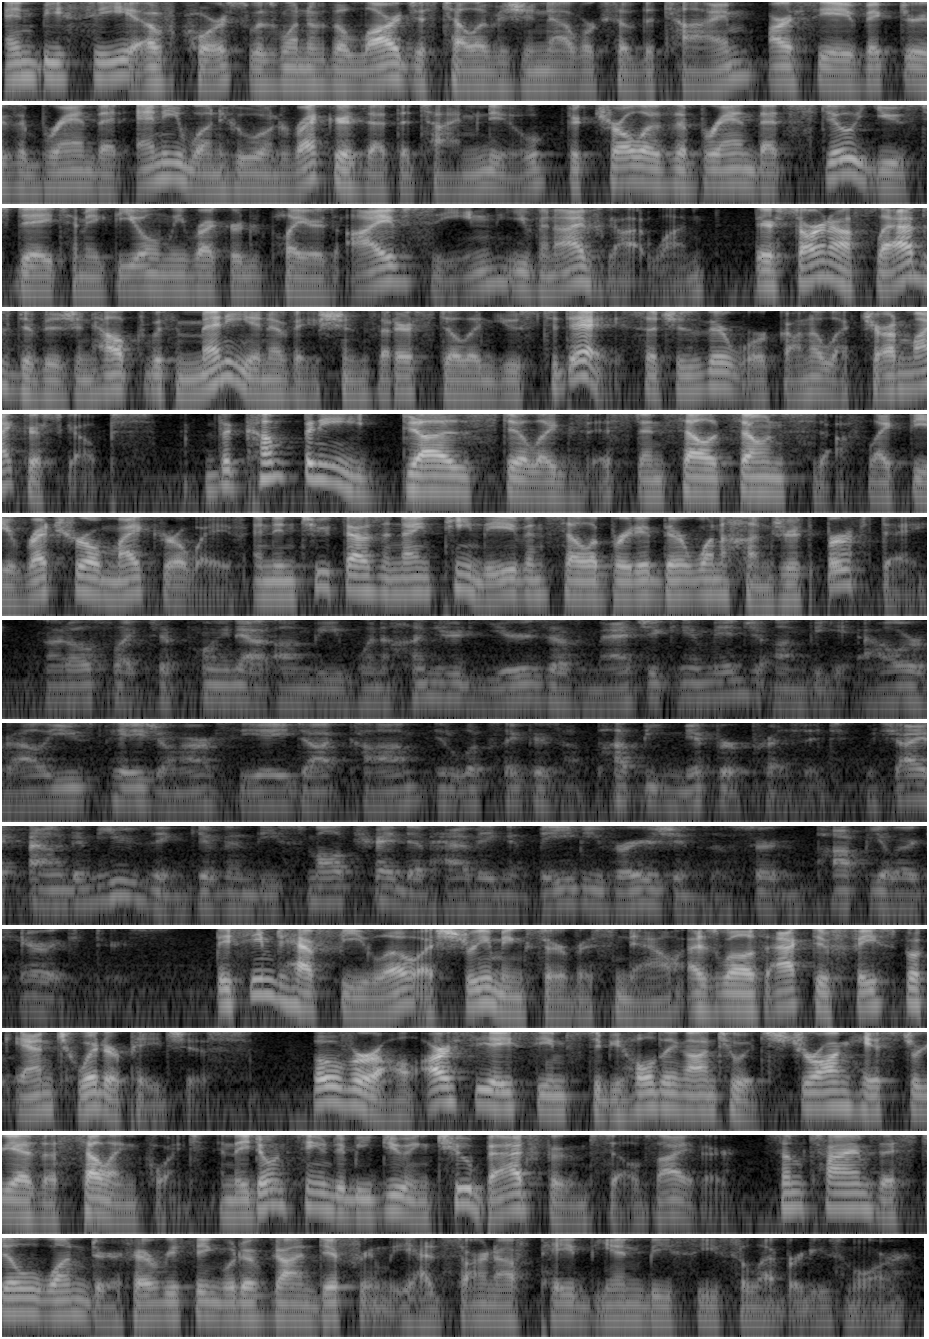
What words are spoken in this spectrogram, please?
NBC, of course, was one of the largest television networks of the time. RCA Victor is a brand that anyone who owned records at the time knew. Victrola is a brand that's still used today to make the only record players I've seen, even I've got one. Their Sarnoff Labs division helped with many innovations that are still in use today, such as their work on electron microscopes. The company does still exist and sell its own stuff, like the Retro Microwave, and in 2019 they even celebrated their 100th birthday. I'd also like to point out on the 100 Years of Magic image on the Our Values page on RCA.com, it looks like there's a puppy nipper present, which I found amusing given the small trend of having baby versions of certain popular characters. They seem to have Philo, a streaming service now, as well as active Facebook and Twitter pages. Overall, RCA seems to be holding on to its strong history as a selling point, and they don't seem to be doing too bad for themselves either. Sometimes I still wonder if everything would have gone differently had Sarnoff paid the NBC celebrities more.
